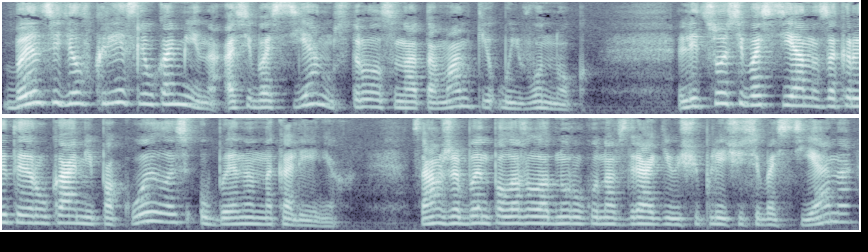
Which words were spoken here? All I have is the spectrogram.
Бен сидел в кресле у камина, а Себастьян устроился на атаманке у его ног. Лицо Себастьяна, закрытое руками, покоилось у Бена на коленях. Сам же Бен положил одну руку на вздрагивающие плечи Себастьяна,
